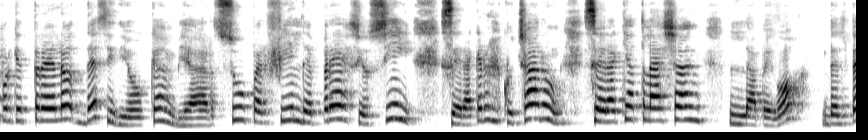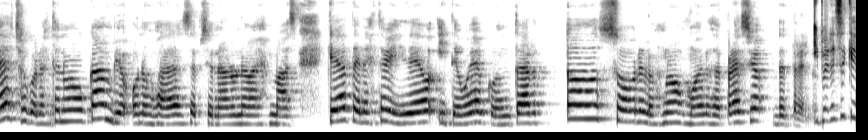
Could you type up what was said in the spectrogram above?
Porque Trello decidió cambiar su perfil de precios. Sí, ¿será que nos escucharon? ¿Será que Atlassian la pegó del techo con este nuevo cambio o nos va a decepcionar una vez más? Quédate en este video y te voy a contar todo sobre los nuevos modelos de precio de Trello. Y parece que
